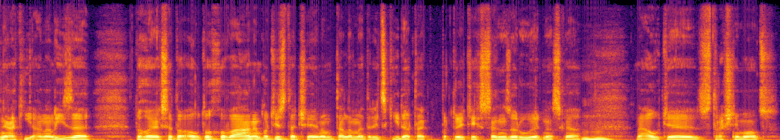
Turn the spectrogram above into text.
v nějaký analýze toho, jak se to auto chová, nebo ti stačí jenom telemetrický data, protože těch senzorů je dneska mm-hmm. na autě strašně moc?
